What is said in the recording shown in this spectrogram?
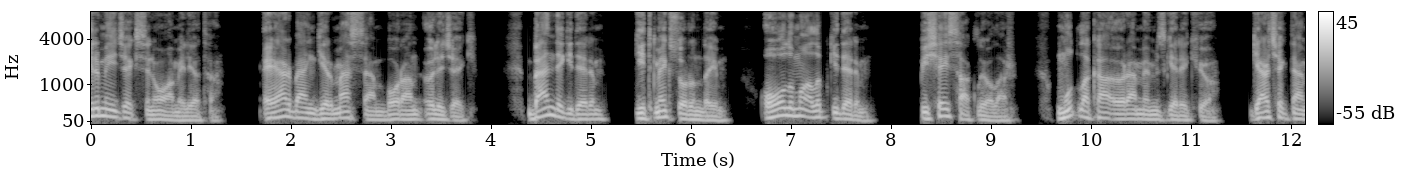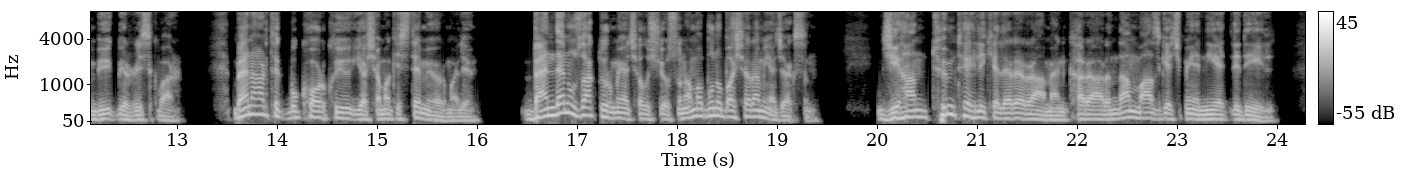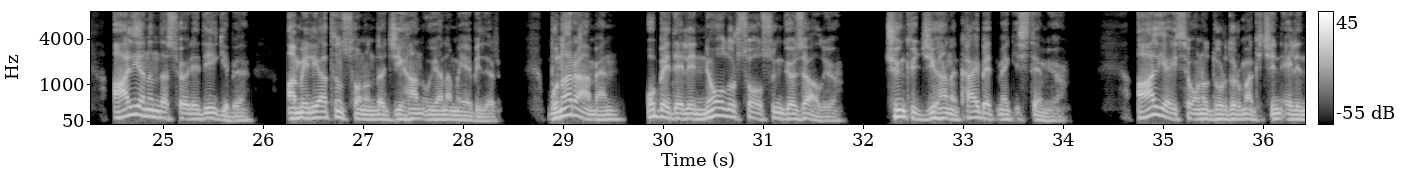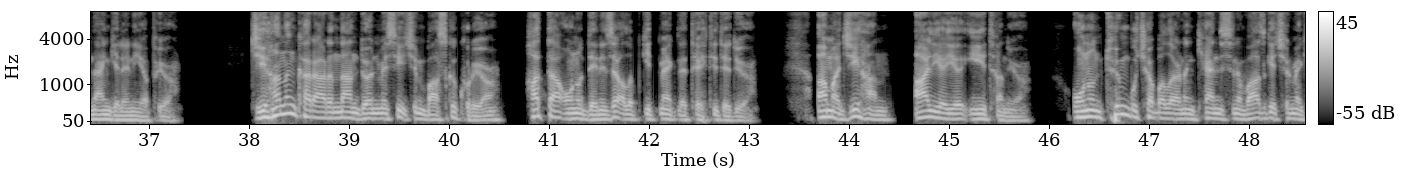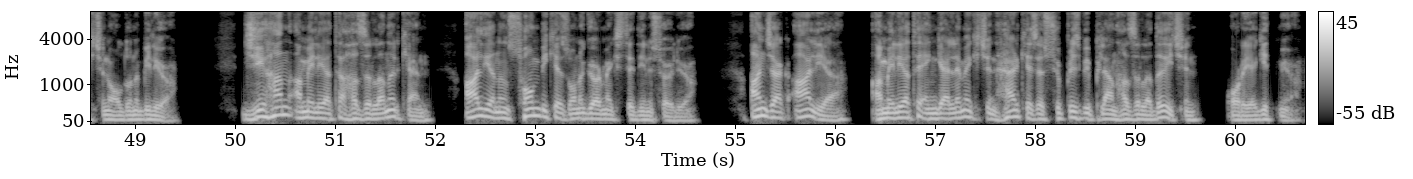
Girmeyeceksin o ameliyata. Eğer ben girmezsem Boran ölecek. Ben de giderim. Gitmek zorundayım. Oğlumu alıp giderim. Bir şey saklıyorlar. Mutlaka öğrenmemiz gerekiyor. Gerçekten büyük bir risk var. Ben artık bu korkuyu yaşamak istemiyorum Ali. Benden uzak durmaya çalışıyorsun ama bunu başaramayacaksın. Cihan tüm tehlikelere rağmen kararından vazgeçmeye niyetli değil. Alya'nın da söylediği gibi ameliyatın sonunda Cihan uyanamayabilir. Buna rağmen o bedeli ne olursa olsun göze alıyor. Çünkü Cihan'ı kaybetmek istemiyor. Alya ise onu durdurmak için elinden geleni yapıyor. Cihan'ın kararından dönmesi için baskı kuruyor, hatta onu denize alıp gitmekle tehdit ediyor. Ama Cihan, Alya'yı iyi tanıyor. Onun tüm bu çabalarının kendisini vazgeçirmek için olduğunu biliyor. Cihan ameliyata hazırlanırken Alya'nın son bir kez onu görmek istediğini söylüyor. Ancak Alya ameliyatı engellemek için herkese sürpriz bir plan hazırladığı için oraya gitmiyor.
